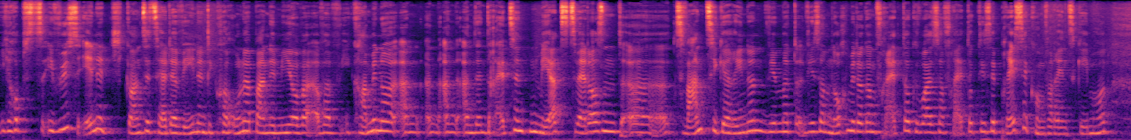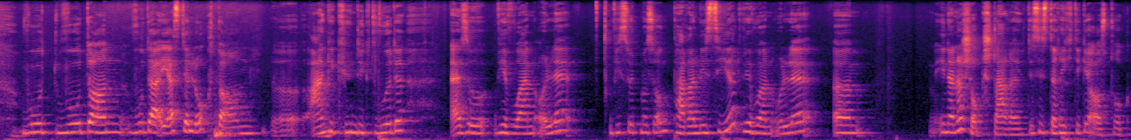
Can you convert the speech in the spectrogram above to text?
ich ich will es eh nicht die ganze Zeit erwähnen, die Corona-Pandemie, aber, aber ich kann mich noch an, an, an den 13. März 2020 erinnern, wie, da- wie es am Nachmittag, am Freitag, war es am Freitag, diese Pressekonferenz gegeben hat, wo, wo dann, wo der erste Lockdown äh, angekündigt wurde. Also wir waren alle, wie sollte man sagen, paralysiert, wir waren alle ähm, in einer Schockstarre. Das ist der richtige Ausdruck.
